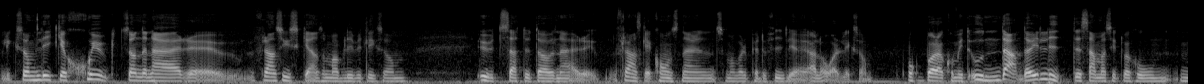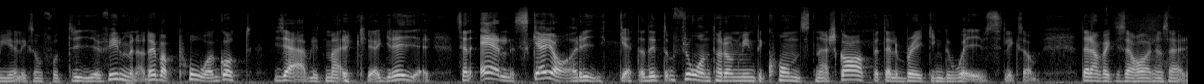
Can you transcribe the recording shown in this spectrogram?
liksom lika sjukt som den här eh, fransyskan som har blivit liksom utsatt utav den här franska konstnären som har varit pedofil i alla år liksom. Och bara kommit undan. Det är lite samma situation med liksom Fautrier-filmerna. Det har bara pågått jävligt märkliga grejer. Sen älskar jag riket. Det fråntar dem inte konstnärskapet eller breaking the waves. Liksom. Där han faktiskt har en så här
